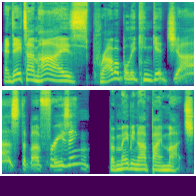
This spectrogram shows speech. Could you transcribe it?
And daytime highs probably can get just above freezing, but maybe not by much.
